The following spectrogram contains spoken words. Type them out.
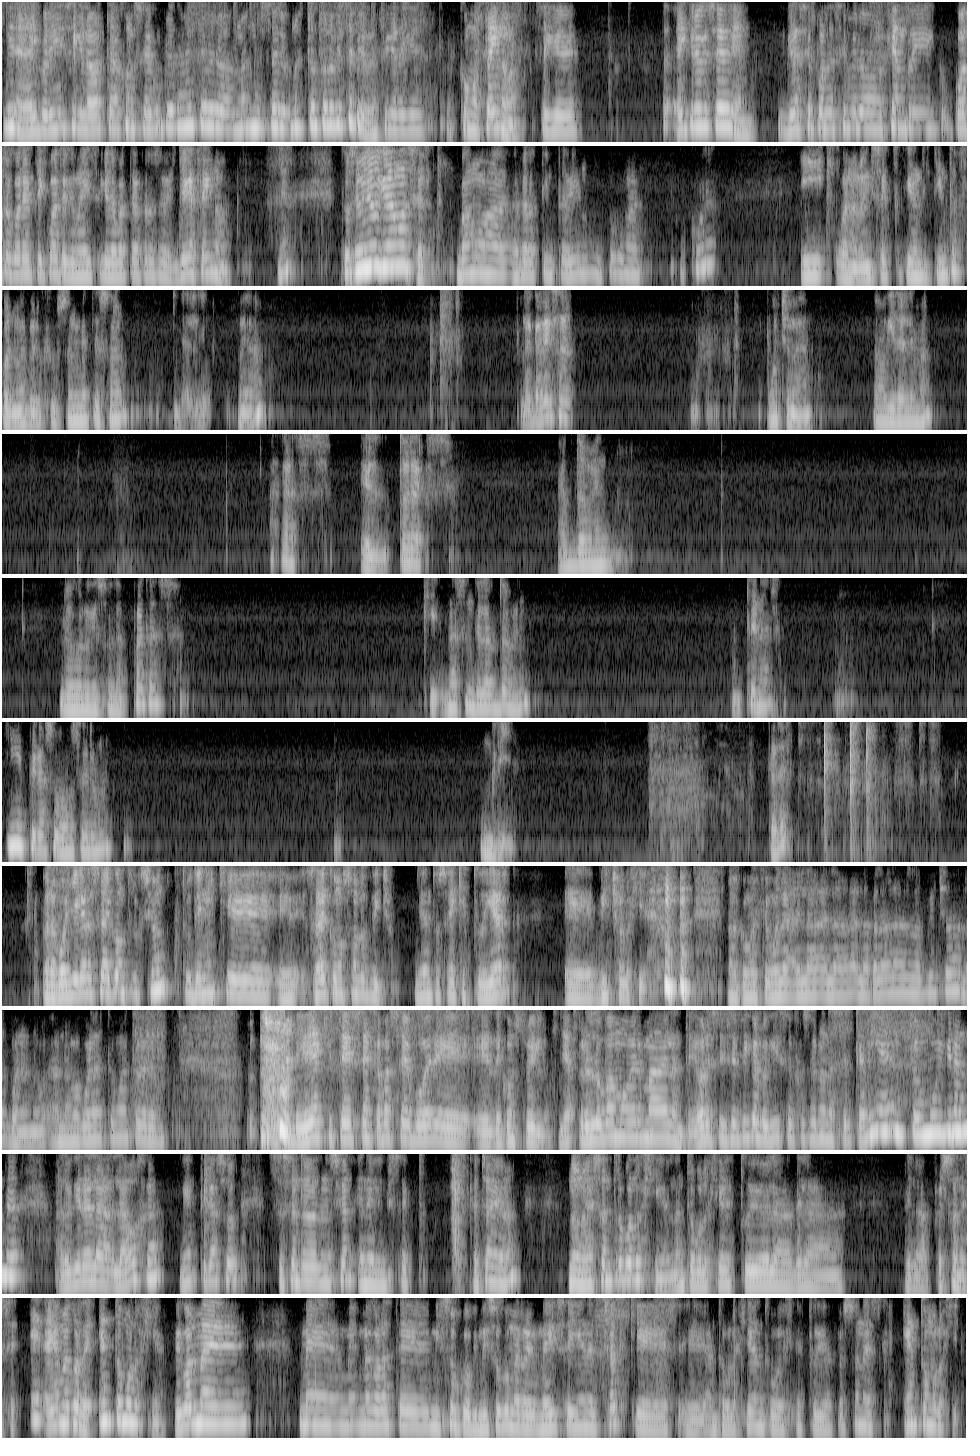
mira, ahí por ahí dice que la parte de abajo no se ve completamente, pero no es necesario, no es tanto lo que se pierde. Fíjate que es como está ahí nomás. Así que ahí creo que se ve bien. Gracias por decírmelo, Henry444, que me dice que la parte de abajo no se ve. Llega hasta ahí nomás. Entonces, mira lo que vamos a hacer. Vamos a agarrar tinta bien un poco más oscura. Y bueno, los insectos tienen distintas formas, pero que usualmente son. La cabeza. Mucho más. Vamos a quitarle más. El tórax, abdomen, Luego lo que son las patas, que nacen del abdomen, antenas. Y en este caso vamos a hacer un, un grillo. Para poder llegar a esa construcción, tú tenés que eh, saber cómo son los bichos. ¿ya? Entonces hay que estudiar eh, bichología. ¿Cómo es que la, la, la, la palabra de los bichos? Bueno, no, no, me acuerdo en este momento, pero la idea es que ustedes sean capaces de poder eh, eh, deconstruirlo. Pero lo vamos a ver más adelante. Ahora, si se fijan, lo que hice fue hacer un acercamiento muy grande a lo que era la, hoja, en este caso se centra la atención en el insecto. ¿Cachai, no? No, no es antropología. La antropología es el estudio de la, de la, de las personas. Eh, ahí me acordé, entomología. Igual me, me, me, acordaste Mizuko, que Mizuko me, me, dice ahí en el chat que es eh, antropología, antropología estudia personas, es entomología.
